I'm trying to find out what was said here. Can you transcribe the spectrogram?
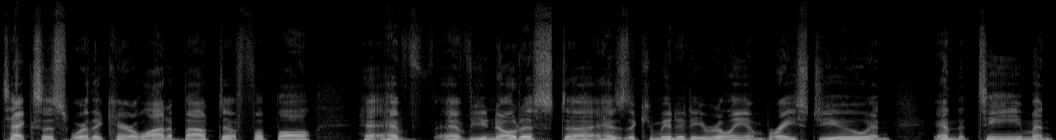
Texas, where they care a lot about uh, football. have have you noticed? Uh, has the community really embraced you and and the team? And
